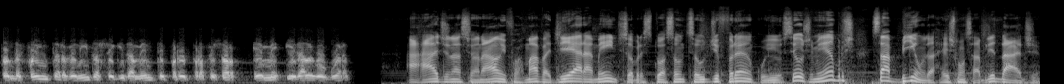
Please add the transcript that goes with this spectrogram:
donde fue intervenido seguidamente por el profesor M. Hidalgo Huerta. A Rádio Nacional informava diariamente sobre a situação de saúde de Franco e os seus membros sabiam da responsabilidade.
